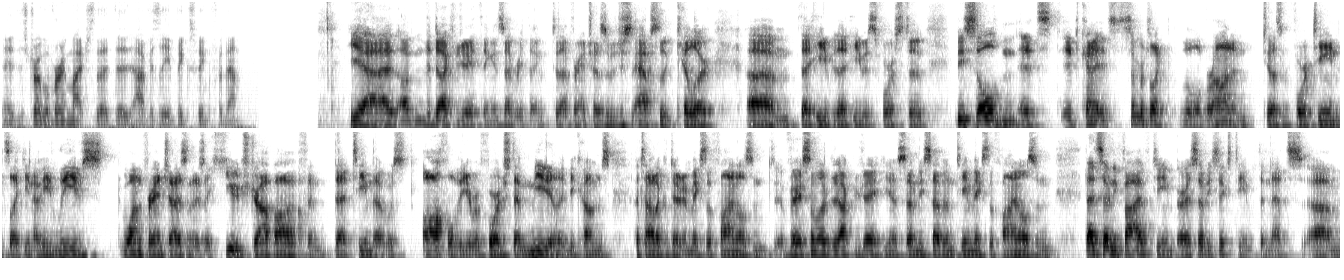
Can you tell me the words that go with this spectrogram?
uh, struggle very much, so that's obviously a big swing for them. Yeah, I, um, the Dr. J thing is everything to that franchise. It was just absolute killer um, that he that he was forced to be sold, and it's it kind of it's similar to like the LeBron in 2014. It's like you know he leaves one franchise and there's a huge drop off, and that team that was awful the year before just immediately becomes a title contender, makes the finals, and very similar to Dr. J. You know, 77 team makes the finals, and that 75 team or 76 team, the Nets um,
